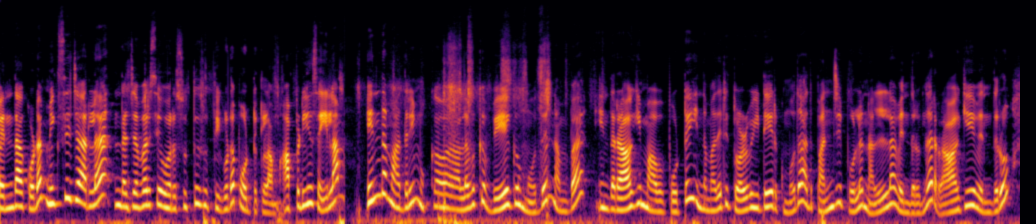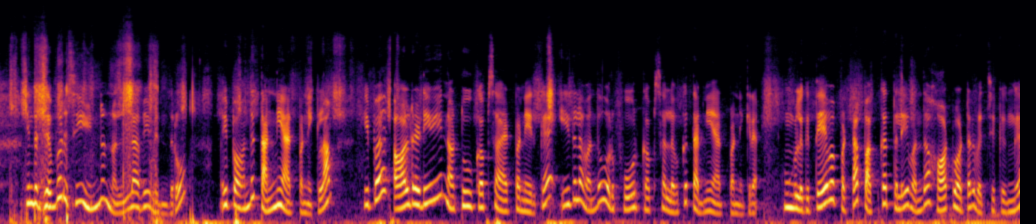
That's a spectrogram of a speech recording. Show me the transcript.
வெந்தால் கூட மிக்ஸி ஜாரில் இந்த ஜவரிசியை ஒரு சுற்றி சுற்றி கூட போட்டுக்கலாம். அப்படியும் செய்யலாம். இந்த மாதிரி முக்கால் அளவுக்கு வேகும் போது நம்ம இந்த ராகி மாவு போட்டு இந்த மாதிரி தொழவிக்கிட்டே இருக்கும்போது அது பஞ்சு போல் நல்லா வெந்துருங்க. ராகி வெந்துடும் இந்த ஜவ்வரிசி இன்னும் நல்லாவே வெந்துடும் இப்போ வந்து தண்ணி ஆட் பண்ணிக்கலாம். இப்போ ஆல்ரெடி நான் டூ கப்ஸ் ஆட் பண்ணியிருக்கேன். இதில் வந்து ஒரு ஃபோர் கப்ஸ் அளவுக்கு தண்ணி ஆட் பண்ணிக்கிறேன். உங்களுக்கு தேவைப்பட்டால் பக்கத்துலேயே வந்து ஹாட் வாட்டர் வச்சுக்கோங்க.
